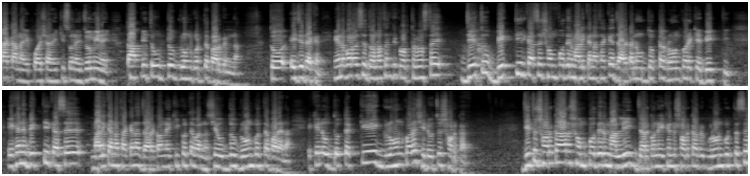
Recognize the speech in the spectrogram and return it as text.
টাকা নাই, পয়সা নেই, কিছু নেই, জমি নেই, তো আপনি তো উদ্যোগ গ্রহণ করতে পারবেন না। তো এই যে দেখেন, এখানে বলা হয়েছে ধনতান্ত্রিক অর্থব্যবস্থায় যেহেতু ব্যক্তির কাছে সম্পদের মালিকানা থাকে, যার কারণে উদ্যোগটা গ্রহণ করে কে? ব্যক্তি। এখানে ব্যক্তির কাছে মালিকানা থাকে না, যার কারণে কি করতে পারে না, সে উদ্যোগ গ্রহণ করতে পারে না। এখানে উদ্যোগটা কে গ্রহণ করে? সেটা হচ্ছে সরকার। যেহেতু সরকার সম্পদের মালিক, যার কারণে এখানে সরকার গ্রহণ করতেছে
